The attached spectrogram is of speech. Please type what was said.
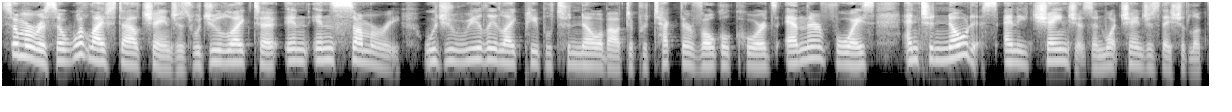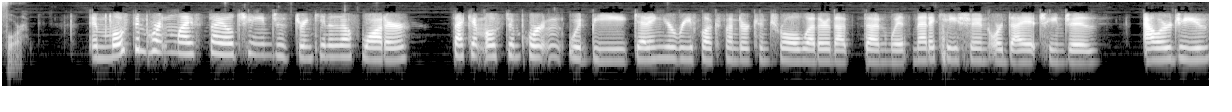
So, Marissa, what lifestyle changes would you like to, in, in summary, would you really like people to know about to protect their vocal cords and their voice and to notice any changes and what changes they should look for? And most important lifestyle change is drinking enough water. Second most important would be getting your reflux under control, whether that's done with medication or diet changes. Allergies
